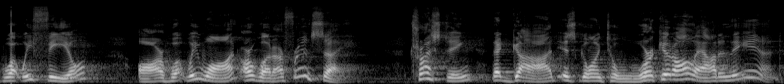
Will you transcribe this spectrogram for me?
what we feel or what we want or what our friends say. Trusting that God is going to work it all out in the end.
